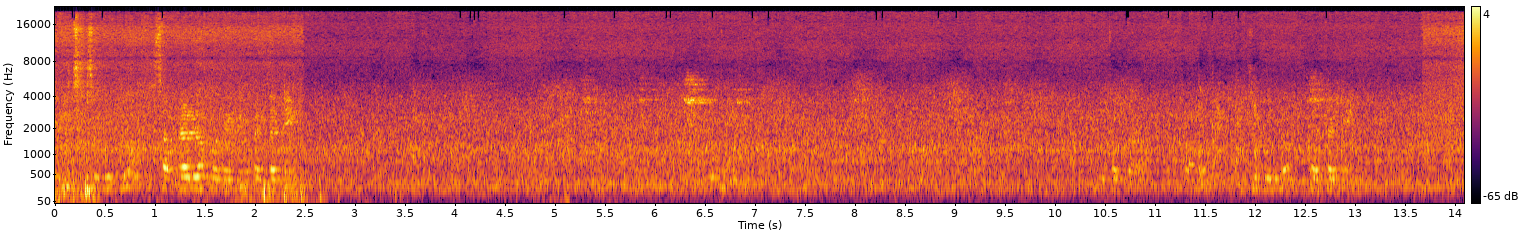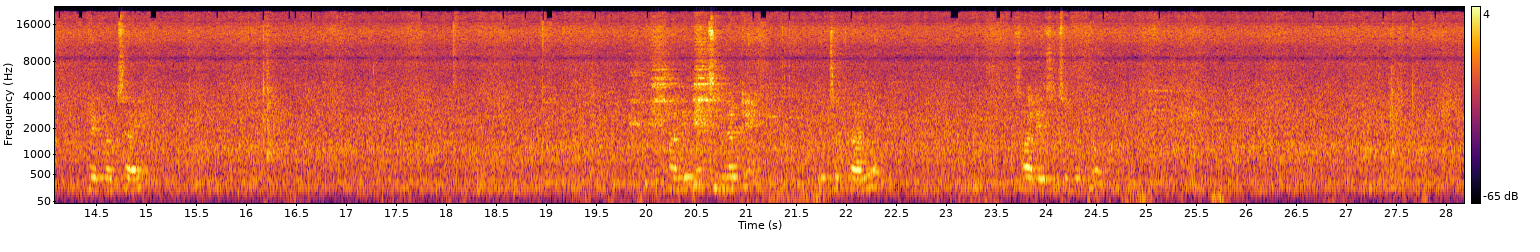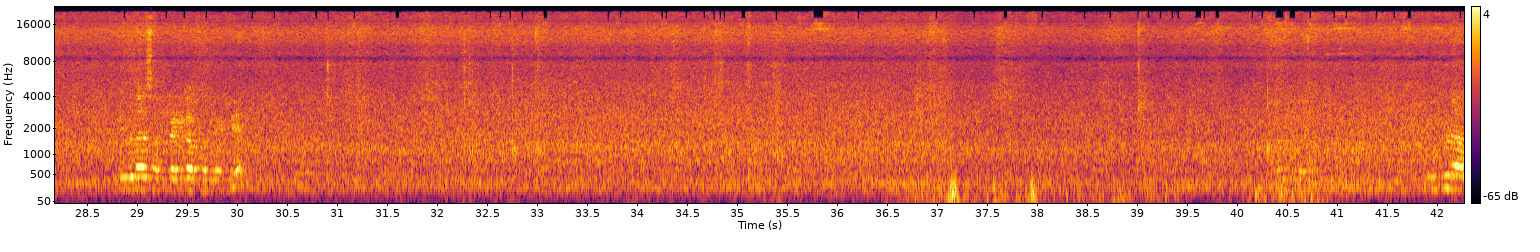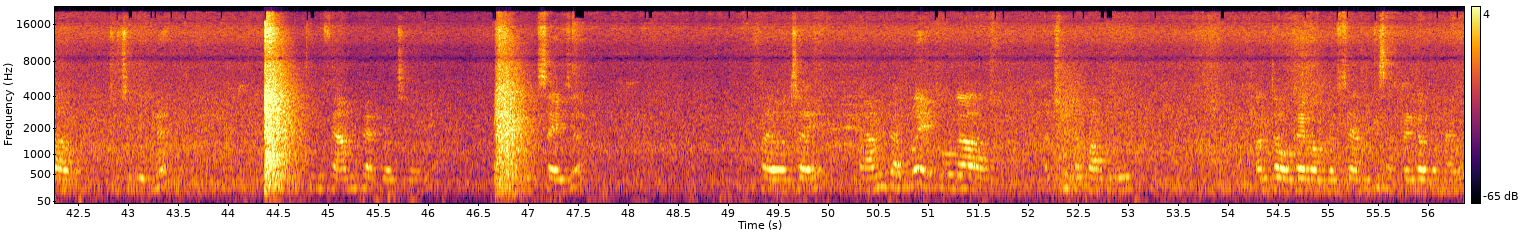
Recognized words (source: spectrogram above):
ఇది చిచ్చుగుడ్లు సపరేట్గా పెద్దటి పెద్దటి రేపు వచ్చాయి మళ్ళీ చిన్నటి చుక్రాలు సారీ చిచ్చుగుడ్లు ఇవి కూడా సపరేట్గా కొనేవి ఇవి కూడా చిచ్చుగుడ్లే ఇవి ఫ్యామిలీ ప్యాక్లో వచ్చినాయి బిగ్ సైజు ఫైవ్ వచ్చాయి. ఫ్యామిలీ ప్యాక్లో ఎక్కువగా లక్ష్మీ పాకులు అంతా ఒకే బాబు వస్తాయి. అందుకే సపరేట్గా కొన్నాను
